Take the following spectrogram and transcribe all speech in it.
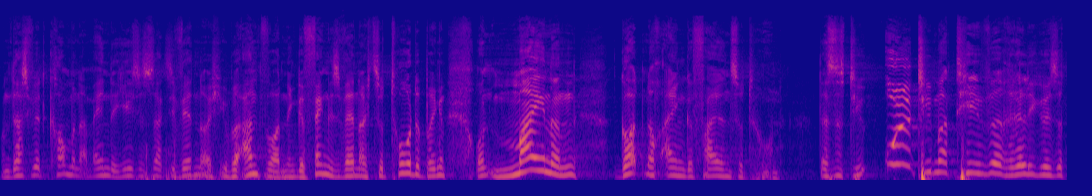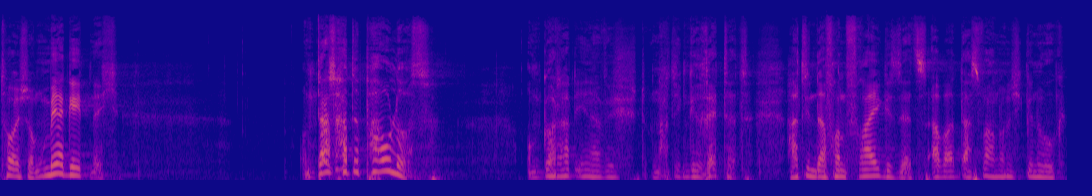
Und das wird kommen am Ende. Jesus sagt, sie werden euch überantworten, in Gefängnis werden euch zu Tode bringen und meinen, Gott noch einen Gefallen zu tun. Das ist die ultimative religiöse Täuschung. Mehr geht nicht. Und das hatte Paulus. Und Gott hat ihn erwischt und hat ihn gerettet, hat ihn davon freigesetzt. Aber das war noch nicht genug,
